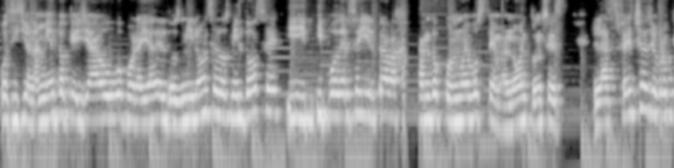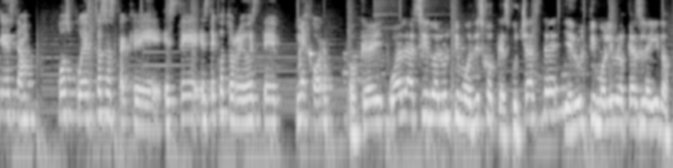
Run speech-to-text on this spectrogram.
posicionamiento que ya hubo por allá del 2011, 2012 y, y poder seguir trabajando con nuevos temas, ¿no? Entonces, las fechas yo creo que están pospuestas hasta que este, este cotorreo esté mejor. Ok, ¿cuál ha sido el último disco que escuchaste y el último libro que has leído?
